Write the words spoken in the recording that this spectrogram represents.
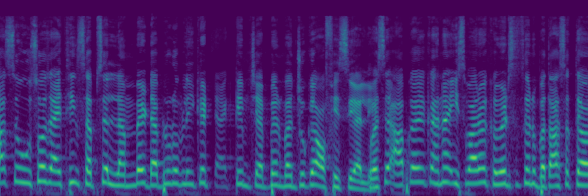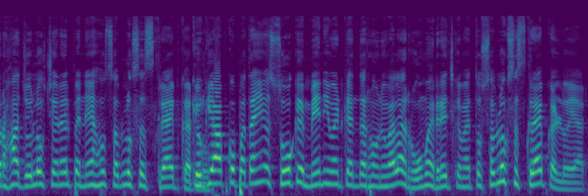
आज से उसोस आई थिंक सबसे लंबे डब्ल्यू के टैग टीम चैंपियन बन चुके हैं ऑफिशियली वैसे आपका क्या कहना इस बारे में कमेंट सेक्शन में बता सकते हैं। और हाँ जो लोग चैनल पर नए हो सब लोग सब्सक्राइब कर क्योंकि आपको पता ही है शो के मेन इवेंट के अंदर होने वाला रोमन रेज का मैच तो सब लोग सब्सक्राइब कर लो यार।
